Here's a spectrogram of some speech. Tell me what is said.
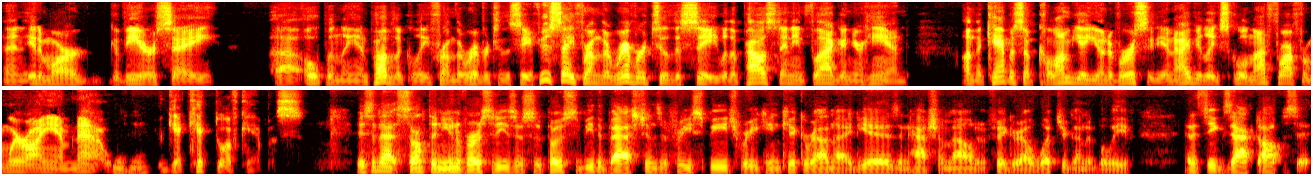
and Itamar Gvir say uh, openly and publicly from the river to the sea. If you say from the river to the sea with a Palestinian flag in your hand on the campus of Columbia University, an Ivy League school not far from where I am now, mm-hmm. you get kicked off campus. Isn't that something? Universities are supposed to be the bastions of free speech where you can kick around ideas and hash them out and figure out what you're going to believe. And it's the exact opposite.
